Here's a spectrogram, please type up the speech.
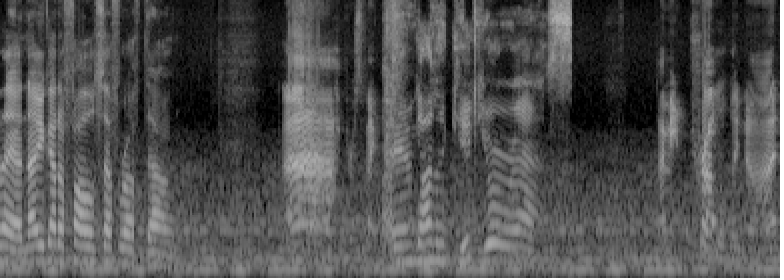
Yeah, now you gotta follow Sephiroth down. Ah, perspective. I am gonna kick your ass. I mean, probably not.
